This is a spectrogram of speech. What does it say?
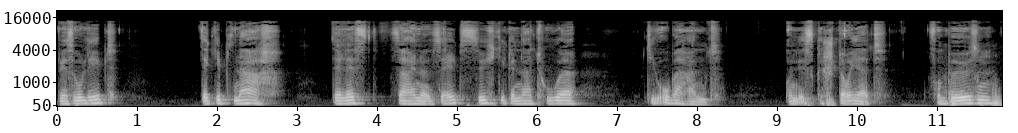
Wer so lebt, der gibt nach, der lässt seine selbstsüchtige Natur die Oberhand und ist gesteuert vom Bösen,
